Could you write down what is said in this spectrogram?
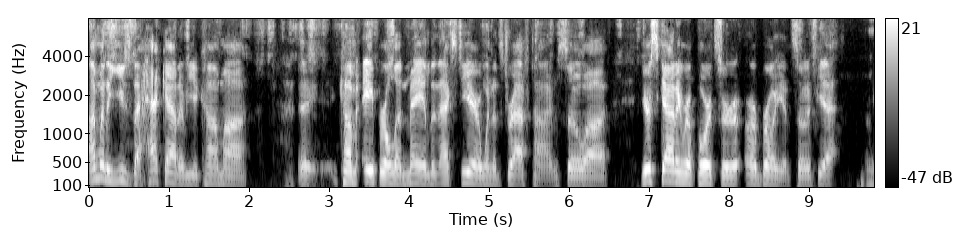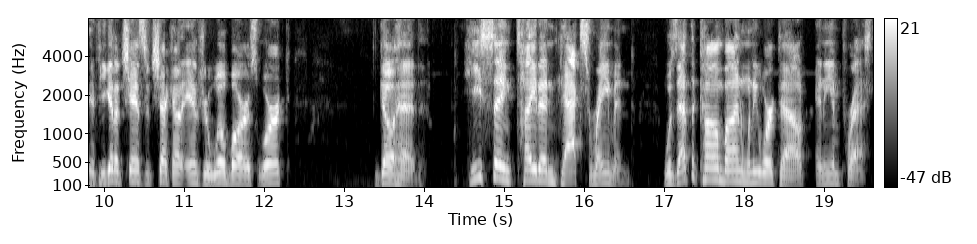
I'm going to use the heck out of you come uh, uh, come April and May the next year when it's draft time. So uh, your scouting reports are, are brilliant. So if you if you get a chance to check out Andrew Wilbar's work, go ahead. He's saying tight end Dax Raymond was at the combine when he worked out and he impressed.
